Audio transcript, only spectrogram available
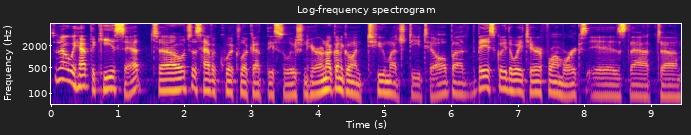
So now we have the keys set, uh, let's just have a quick look at the solution here. I'm not going to go in too much detail, but basically the way Terraform works is that um,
